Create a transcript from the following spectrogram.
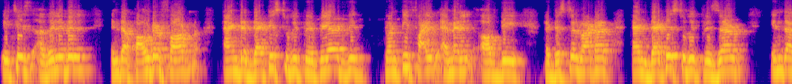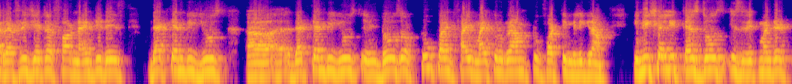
which is available in the powder form, and that is to be prepared with 25 ml of the distilled water, and that is to be preserved in the refrigerator for 90 days. That can be used. Uh, that can be used in dose of 2.5 microgram to 40 milligram. Initially, test dose is recommended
